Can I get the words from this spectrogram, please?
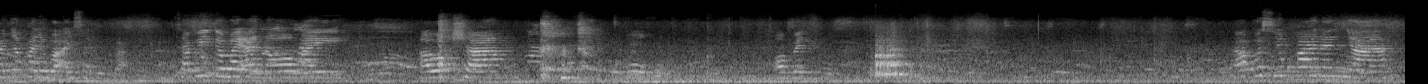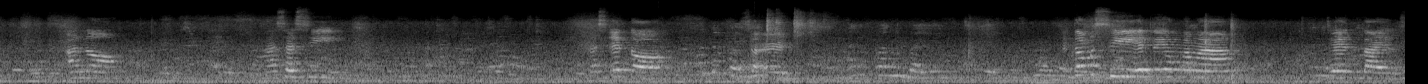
kanyang kaliwa ay sa lupa. Sabi ito may ano, may hawak siyang book. Open book. Tapos yung kanan niya, ano, nasa sea. Tapos ito, sa earth. Ito kasi, ito yung mga Gentiles.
